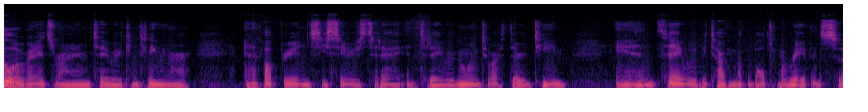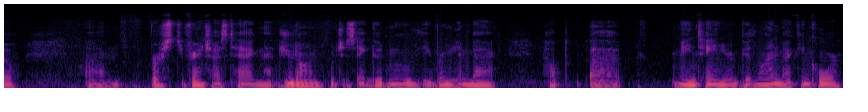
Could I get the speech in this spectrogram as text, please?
Hello, everybody. It's Ryan, and today we're continuing our NFL free agency series today. And today we're going to our third team, and today we'll be talking about the Baltimore Ravens. So, um, first, you franchise tag Matt Judon, which is a good move. You bring him back, help uh, maintain your good linebacking core.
